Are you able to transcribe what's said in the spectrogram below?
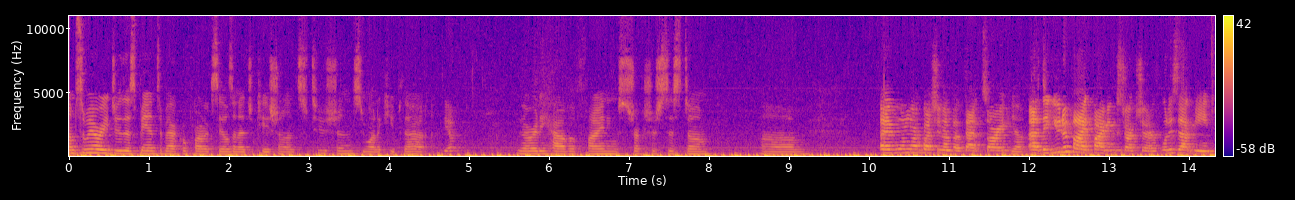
Um, so we already do this, ban tobacco product sales in educational institutions, you wanna keep that? Yep. We already have a fining structure system. Um, I have one more question about that, sorry. Yeah. Uh, the unified fining structure, what does that mean?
